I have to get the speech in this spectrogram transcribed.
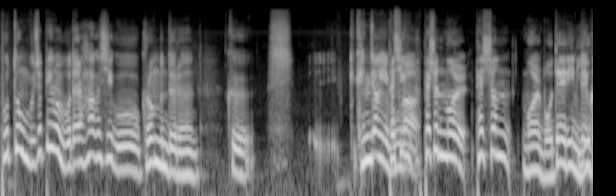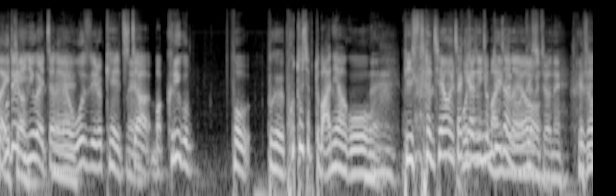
보통 뭐 쇼핑몰 모델 하시고 그런 분들은 그 굉장히 패션 뭔가 패션몰 패션몰 모델인 네, 이유가 모델 있죠. 이유가 있잖아요. 네네. 옷 이렇게 진짜 막 그리고 뭐, 그 포토샵도 많이 하고 네. 비슷한 체형을 찾기가 좀 보정이 좀 많이 되고 힘들잖아요. 그렇죠, 네. 그래서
